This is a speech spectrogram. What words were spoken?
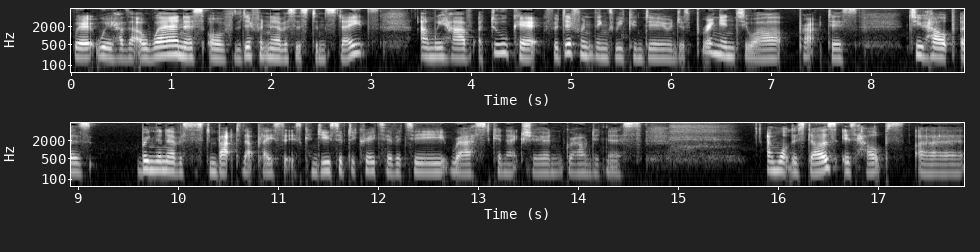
where we have that awareness of the different nervous system states and we have a toolkit for different things we can do and just bring into our practice to help us bring the nervous system back to that place that is conducive to creativity rest connection groundedness. And what this does is helps uh,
